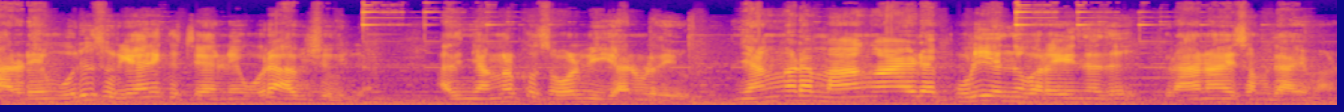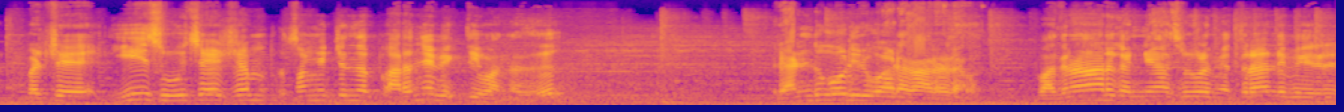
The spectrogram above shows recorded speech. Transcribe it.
ആരുടെയും ഒരു സുറിയാനി ക്രിസ്ത്യാനിയുടെയും ഒരു ആവശ്യമില്ല അത് ഞങ്ങൾക്ക് സോൾവ് ചെയ്യാനുള്ളതേ ഉള്ളൂ. ഞങ്ങളുടെ മാങ്ങായുടെ പുളി എന്ന് പറയുന്നത് ഗ്രാനായ സമുദായമാണ്. പക്ഷേ ഈ സുവിശേഷം പ്രസംഗിച്ചെന്ന് പറഞ്ഞ വ്യക്തി വന്നത് രണ്ട് കോടി രൂപയുടെ കാലയളവ് പതിനാറ് കന്യാസ്ത്രീകൾ എത്രാന്റെ പേരിൽ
